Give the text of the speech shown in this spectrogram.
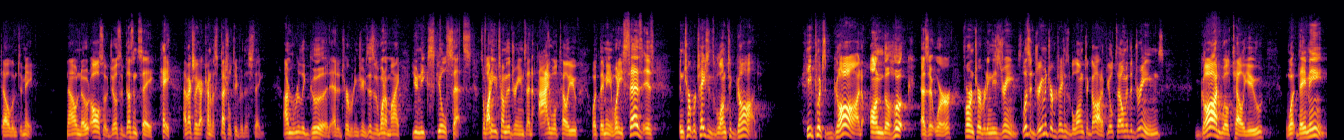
tell them to me. Now, note also, Joseph doesn't say, Hey, I've actually got kind of a specialty for this thing. I'm really good at interpreting dreams. This is one of my unique skill sets. So why don't you tell me the dreams and I will tell you what they mean? What he says is interpretations belong to God. He puts God on the hook, as it were, for interpreting these dreams. Listen, dream interpretations belong to God. If you'll tell me the dreams, God will tell you what they mean.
